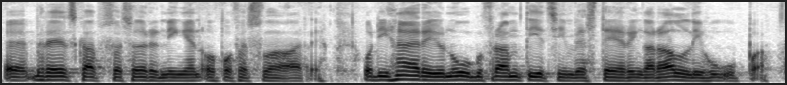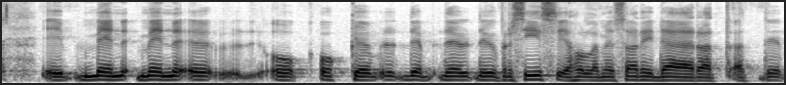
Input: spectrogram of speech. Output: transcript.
eh, beredskapsförsörjningen och på försvaret. Och de här är ju nog framtidsinvesteringar allihopa. Eh, men, men, eh, och, och eh, det, det, det är ju precis, jag håller med Sari där, att, att det,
